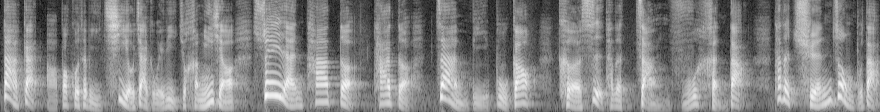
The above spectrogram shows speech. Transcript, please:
大概啊，包括特别以汽油价格为例，就很明显啊，虽然它的它的占比不高。可是它的涨幅很大，它的权重不大，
